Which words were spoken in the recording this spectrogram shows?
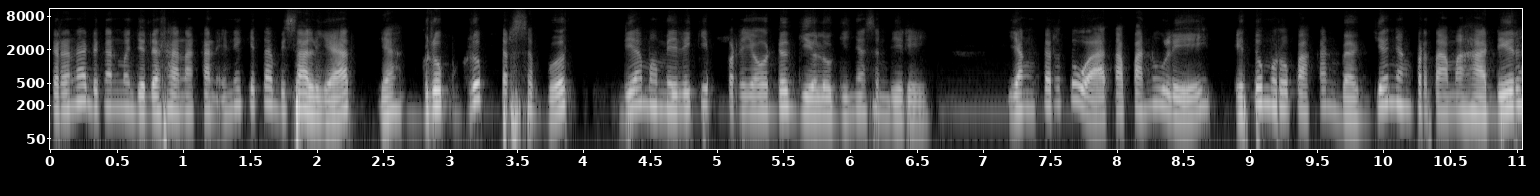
Karena dengan menyederhanakan ini kita bisa lihat ya, grup-grup tersebut dia memiliki periode geologinya sendiri. Yang tertua Tapanuli itu merupakan bagian yang pertama hadir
